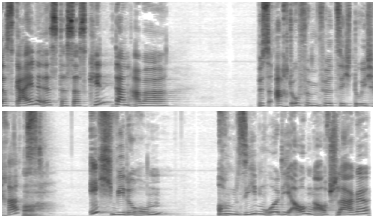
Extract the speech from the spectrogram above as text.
das Geile ist, dass das Kind dann aber bis 8.45 Uhr durchratzt. Oh. Ich wiederum um 7 Uhr die Augen aufschlage,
